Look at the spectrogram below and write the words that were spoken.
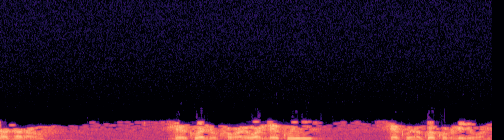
တားထားတာကိုလေခွက်လို့ခေါ်ပါတယ်ဟောလေကွင်းကြီးလေ ခွက်အကွက်ကွက်ကလေးတွေပေါ့လေ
